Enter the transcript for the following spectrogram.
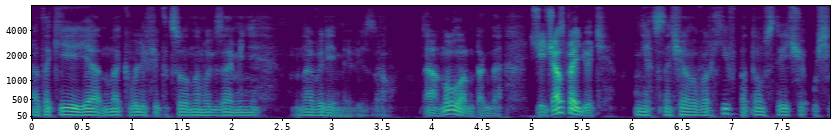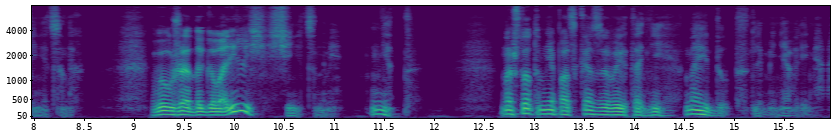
а такие я на квалификационном экзамене на время вязал. — А, ну ладно тогда. Сейчас пойдете? — Нет, сначала в архив, потом встреча у Синицыных. — Вы уже договорились с Синицынами? — Нет. Но что-то мне подсказывает, они найдут для меня время.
